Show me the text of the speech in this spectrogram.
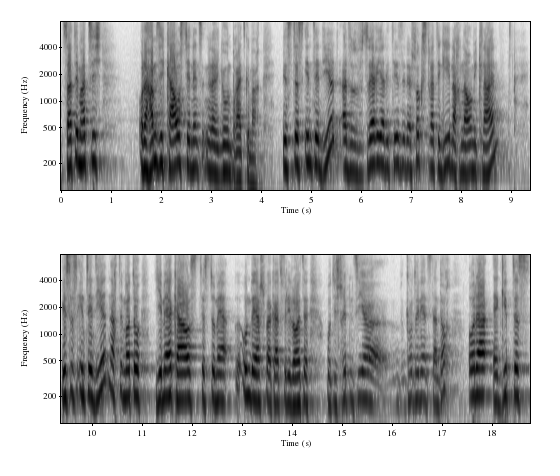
Seitdem hat sich oder haben sich Chaos-Tendenzen in der Region breit gemacht. Ist das intendiert? Also es wäre ja die These der Schockstrategie nach Naomi Klein. Ist es intendiert nach dem Motto, je mehr Chaos, desto mehr Unbeherrschbarkeit für die Leute und die Strippenzieher kontrollieren es dann doch? Oder gibt es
